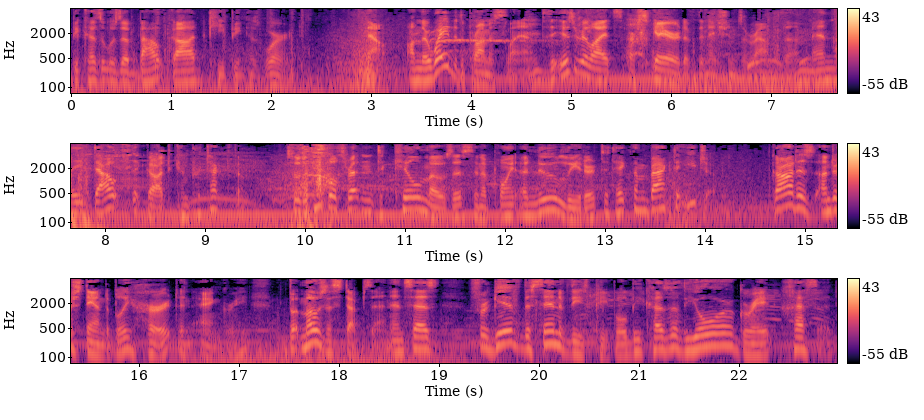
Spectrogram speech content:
because it was about God keeping his word. Now, on their way to the promised land, the Israelites are scared of the nations around them, and they doubt that God can protect them. So the people threaten to kill Moses and appoint a new leader to take them back to Egypt. God is understandably hurt and angry, but Moses steps in and says, Forgive the sin of these people because of your great chesed.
